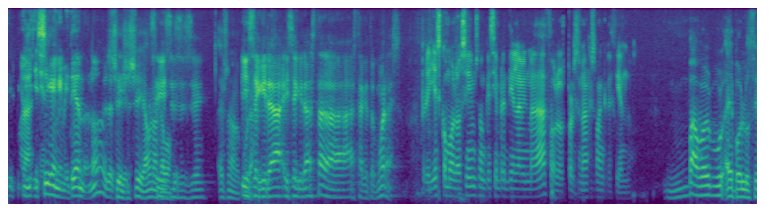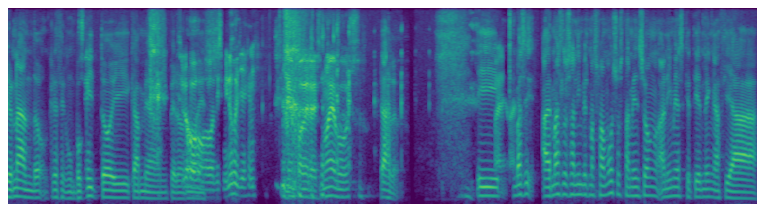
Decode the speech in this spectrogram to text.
y, y siguen emitiendo, ¿no? Es Sí, decir, sí, sí, aún no Sí, acabó. sí, sí, sí. Es una Y locura. seguirá, y seguirá hasta, hasta que te mueras. Pero ¿y es como los Simpson que siempre tienen la misma edad o los personajes van creciendo? Va evolu- evolucionando, crecen un poquito y cambian, pero Y luego no es... disminuyen. Tienen poderes nuevos. Claro. Y Vale, además los animes más famosos también son animes que tienden hacia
